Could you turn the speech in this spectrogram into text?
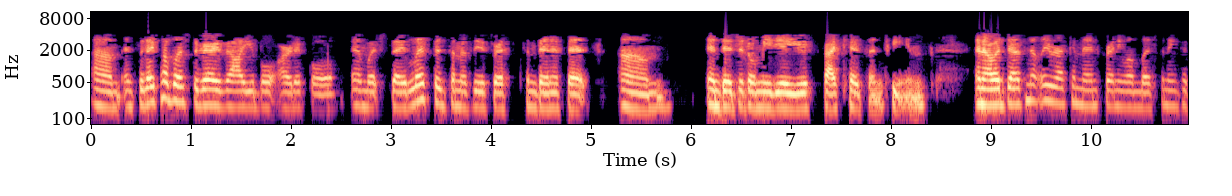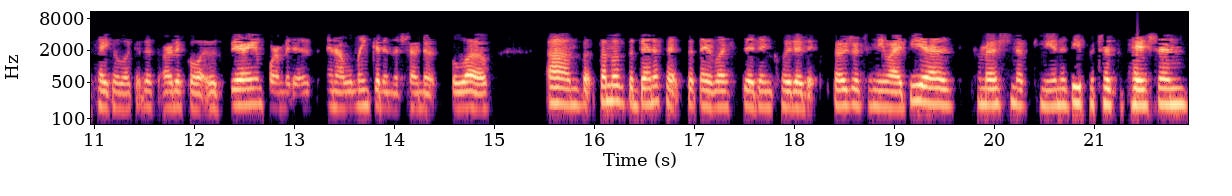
Um, and so they published a very valuable article in which they listed some of these risks and benefits um, in digital media use by kids and teens. And I would definitely recommend for anyone listening to take a look at this article. It was very informative and I will link it in the show notes below. Um, but some of the benefits that they listed included exposure to new ideas, promotion of community participation,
